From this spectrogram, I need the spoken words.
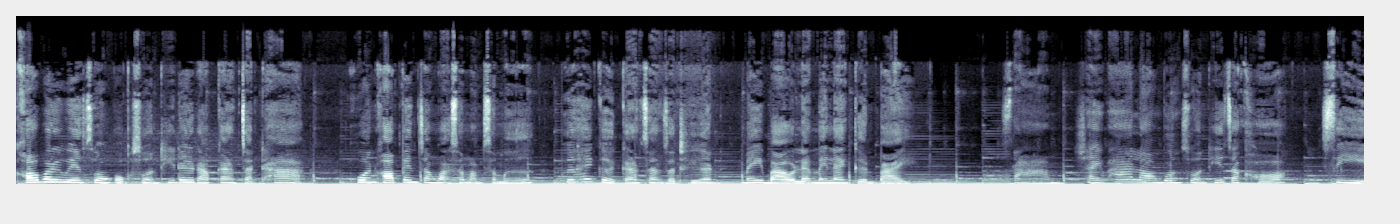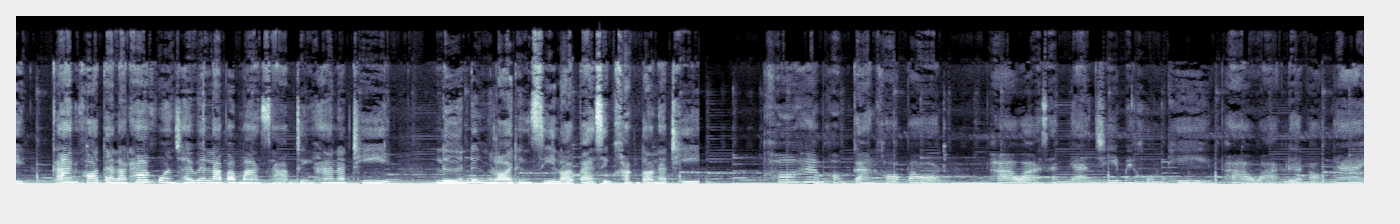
เคาะบริเวณทรวงอกส่วนที่ได้รับการจัดท่า ควรเคาะเป็นจังหวะสม่ำเสมอ เพื่อให้เกิดการสั่นสะเทือน ไม่เบาและไม่แรงเกินไป 3. ใช้ผ้ารองบนส่วนที่จะเคาะ 4. การเคาะแต่ละท่าควรใช้เวลาประมาณ 3-5 นาที หรือ 100-480 ครั้งต่อนาที ข้อห้ามของการเคาะปอด ภาวะสัญญาณชีพไม่คงที่ ภาวะเลือดออกง่าย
